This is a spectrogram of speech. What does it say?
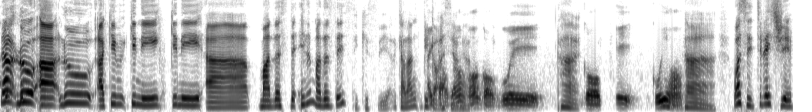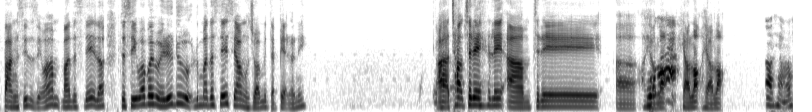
那lu ah lu ah kini kini kini ah Mother's Day，诶，Mother's Day 是几时啊？可能比较想啊。我个月，系个月 几号？吓，我是即个学方式就是我 Mother's Day 咯，就是我每每日都 Mother's Day 想我做咩特别嘅呢？啊，抄即个迄个啊，即个诶晓乐晓乐晓乐。哦，晓乐。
